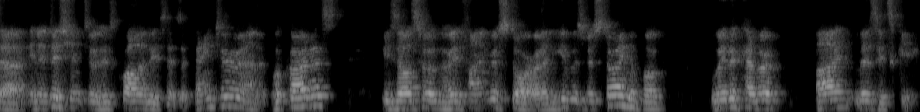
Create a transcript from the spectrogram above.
uh, in addition to his qualities as a painter and a book artist, he's also a very fine restorer. And he was restoring a book with a cover by Lissitzky.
